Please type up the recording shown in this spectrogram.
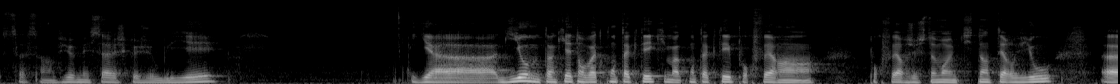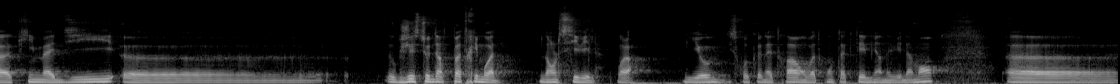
ça, c'est un vieux message que j'ai oublié. Il y a Guillaume, t'inquiète, on va te contacter, qui m'a contacté pour faire, un, pour faire justement une petite interview, euh, qui m'a dit euh, donc gestionnaire de patrimoine dans le civil. Voilà, Guillaume, il se reconnaîtra, on va te contacter bien évidemment. Euh,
